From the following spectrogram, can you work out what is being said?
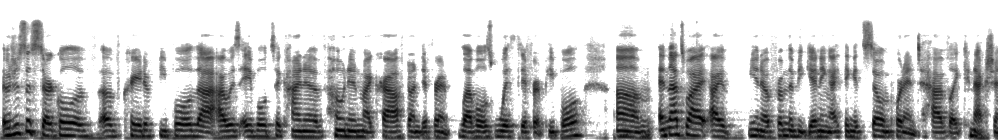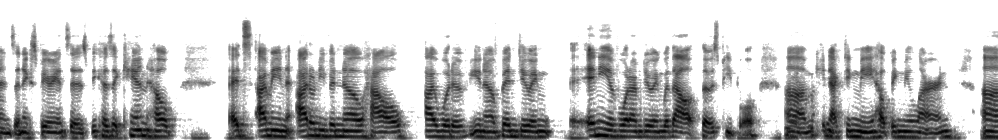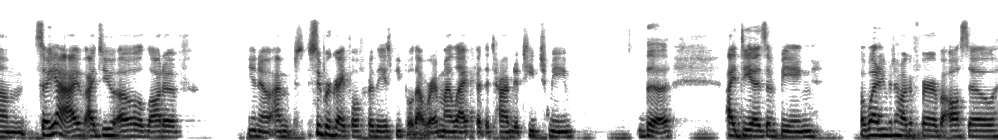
it was just a circle of of creative people that I was able to kind of hone in my craft on different levels with different people. Um, and that's why I, you know, from the beginning, I think it's so important to have like connections and experiences because it can help. It's, I mean, I don't even know how I would have, you know, been doing any of what I'm doing without those people um, connecting me, helping me learn. Um, so yeah, I, I do owe a lot of you know, I'm super grateful for these people that were in my life at the time to teach me the ideas of being a wedding photographer, but also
